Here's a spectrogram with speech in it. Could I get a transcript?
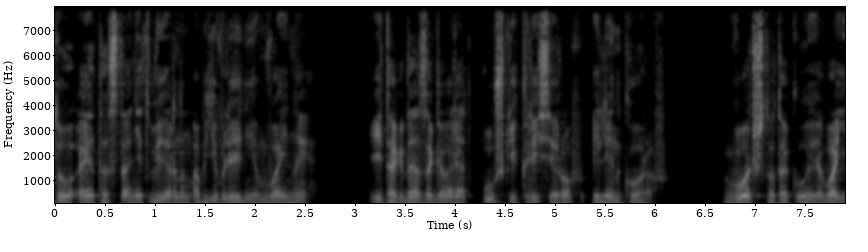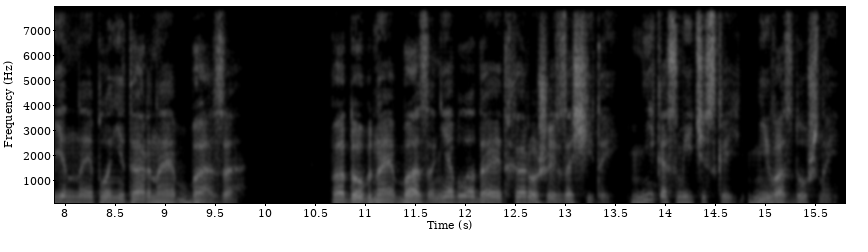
то это станет верным объявлением войны – и тогда заговорят пушки крейсеров и линкоров. Вот что такое военная планетарная база. Подобная база не обладает хорошей защитой, ни космической, ни воздушной.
